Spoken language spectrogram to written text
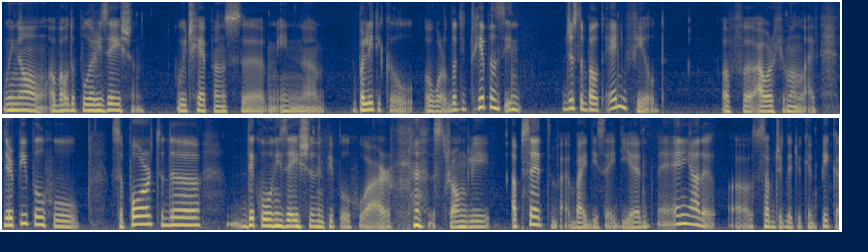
We know about the polarization which happens um in um political world but it happens in just about any field of uh, our human life. There are people who support the decolonization and people who are strongly upset by, by, this idea and any other uh, subject that you can pick uh,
